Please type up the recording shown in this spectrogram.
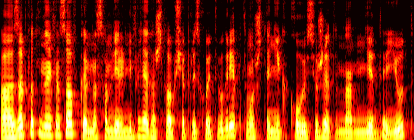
Запутанная концовка, на самом деле непонятно, что вообще происходит в игре, потому что никакого сюжета нам не дают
